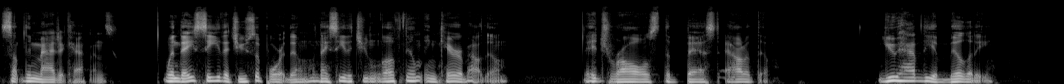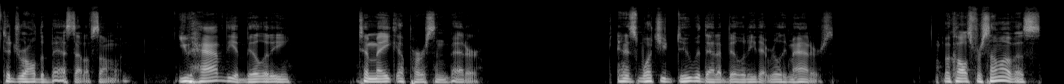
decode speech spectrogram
something magic happens. When they see that you support them, when they see that you love them and care about them, it draws the best out of them. You have the ability to draw the best out of someone. You have the ability to make a person better. And it's what you do with that ability that really matters. Because for some of us,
